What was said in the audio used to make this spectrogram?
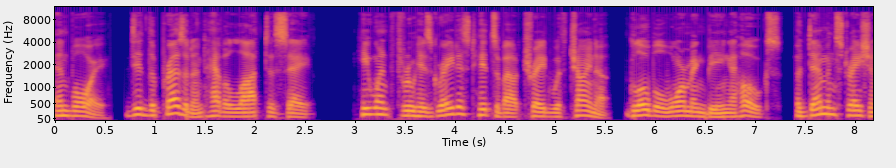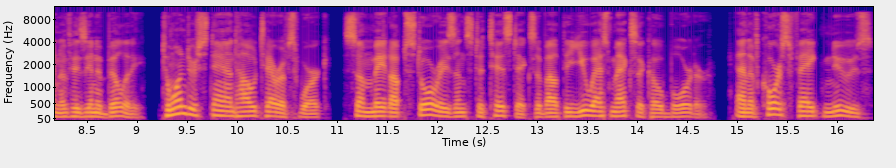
And boy, did the president have a lot to say. He went through his greatest hits about trade with China, global warming being a hoax, a demonstration of his inability to understand how tariffs work, some made-up stories and statistics about the US-Mexico border, and of course fake news,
